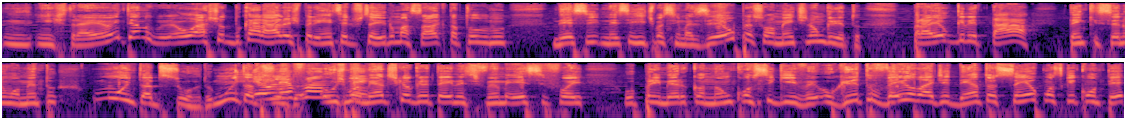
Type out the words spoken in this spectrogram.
em- em estreia. Eu entendo, eu acho do caralho a experiência de sair numa sala que tá todo mundo nesse, nesse ritmo assim, mas eu pessoalmente não grito. Pra eu gritar, tem que ser num momento muito absurdo, muito Eu absurdo. levantei- Os momentos que eu gritei nesse filme, esse foi o primeiro que eu não consegui. ver. O grito veio lá de dentro sem eu conseguir conter,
